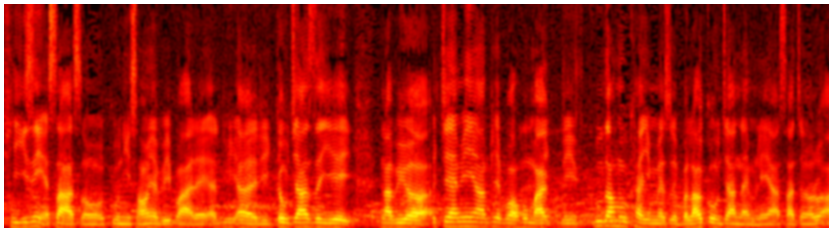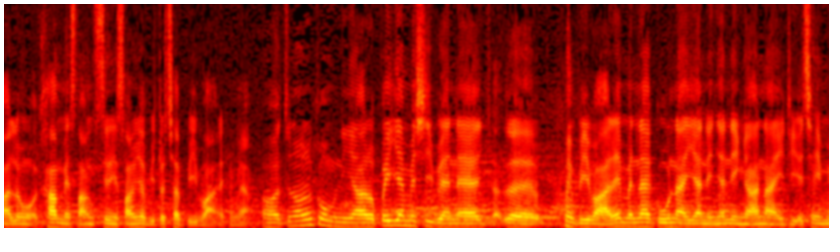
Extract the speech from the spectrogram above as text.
ခီးစဉ်အစအဆုံးအကူအညီဆောင်ရွက်ပေးပါတယ်အဲဒီဒီကုတ်ကြားစရိတ်နောက်ပြီးတော့အကြမ်းမြင်အဖြစ်ပေါ့ဟိုမှာဒီကုသမှုခံယူမယ်ဆိုဘယ်လောက်ကုန်ကြနိုင်မလဲအစားကျွန်တော်တို့အားလုံးအခမဲ့ဆောင်စင်ဆောင်ရွက်ပြီးတွက်ချက်ပေးပါတယ်ခင်ဗျအော်ကျွန်တော်တို့ company ကတော့ပိတ်ရက်မရှိဘဲနဲ့ဖွင့်ပေးပါတယ်မနက်9:00နာရီကနေညနေ9:00နာရီဒီအချိန်မ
